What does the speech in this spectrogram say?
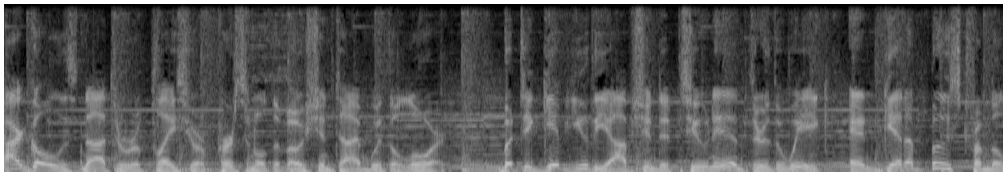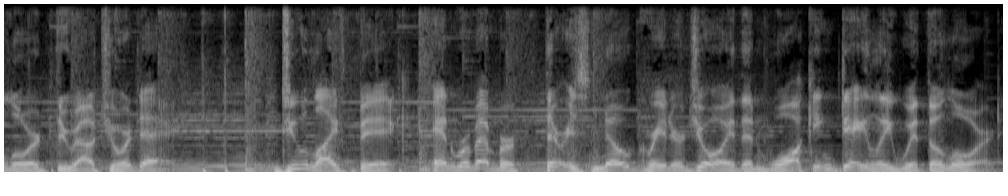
Our goal is not to replace your personal devotion time with the Lord but to give you the option to tune in through the week and get a boost from the Lord throughout your day. Do life big, and remember, there is no greater joy than walking daily with the Lord.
